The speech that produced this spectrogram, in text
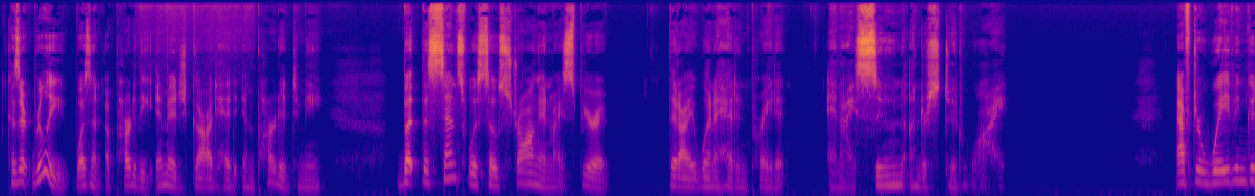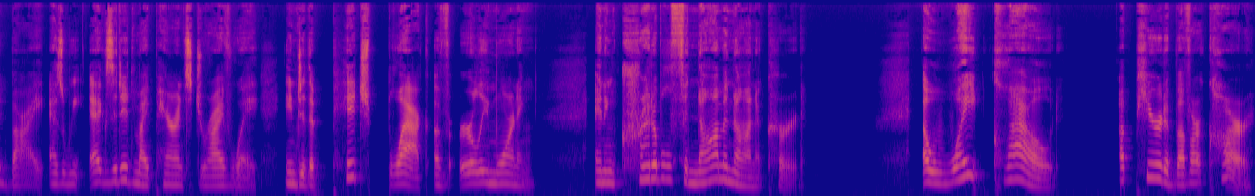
because it really wasn't a part of the image God had imparted to me. But the sense was so strong in my spirit that I went ahead and prayed it, and I soon understood why. after waving goodbye as we exited my parents' driveway into the pitch black of early morning, an incredible phenomenon occurred. A white cloud appeared above our car.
